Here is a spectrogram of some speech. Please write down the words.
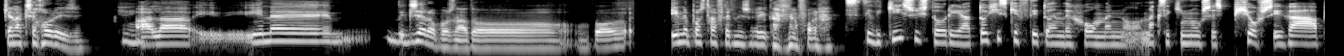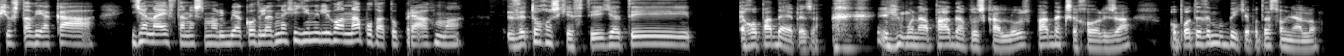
και να ξεχωρίζει. Αλλά είναι. Δεν ξέρω πώς να το πω. Είναι πώς τα φέρνει η ζωή καμιά φορά. Στη δική σου ιστορία, το έχεις σκεφτεί το ενδεχόμενο να ξεκινούσες πιο σιγά, πιο σταδιακά για να έφτανες στον Ολυμπιακό, δηλαδή να έχει γίνει λίγο ανάποδα το πράγμα. Δεν το έχω σκεφτεί γιατί εγώ πάντα έπαιζα. Ήμουνα πάντα από τους καλούς, πάντα ξεχώριζα. Οπότε δεν μου μπήκε ποτέ στο μυαλό.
